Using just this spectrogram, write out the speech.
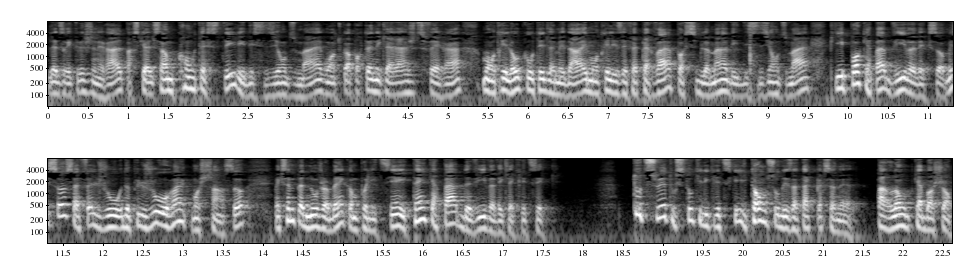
la directrice générale parce qu'elle semble contester les décisions du maire ou en tout cas apporter un éclairage différent, montrer l'autre côté de la médaille, montrer les effets pervers possiblement des décisions du maire, puis il n'est pas capable de vivre avec ça. Mais ça, ça fait le jour, depuis le jour 1 que moi je sens ça. Maxime Pedneau-Jobin, comme politicien, est incapable de vivre avec la critique. Tout de suite, aussitôt qu'il est critiqué, il tombe sur des attaques personnelles. Parlons de cabochon.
